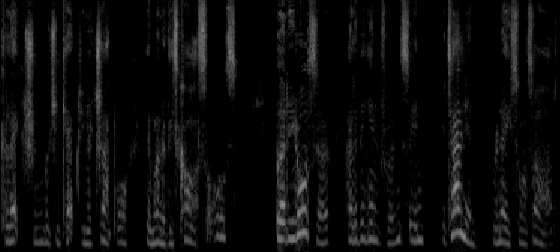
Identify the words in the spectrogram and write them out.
collection, which he kept in a chapel in one of his castles. But it also had a big influence in Italian Renaissance art.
